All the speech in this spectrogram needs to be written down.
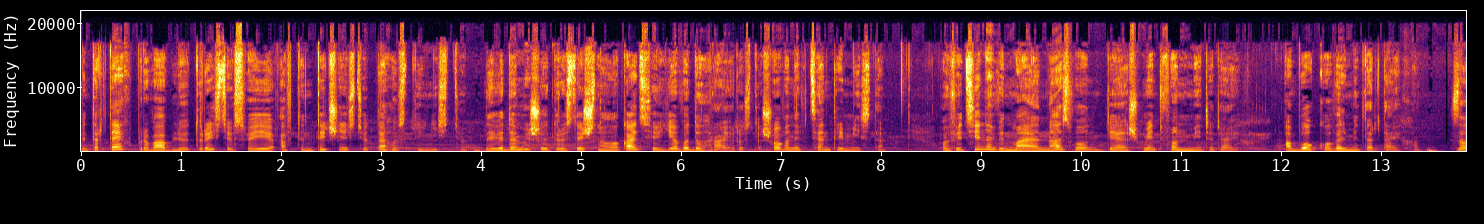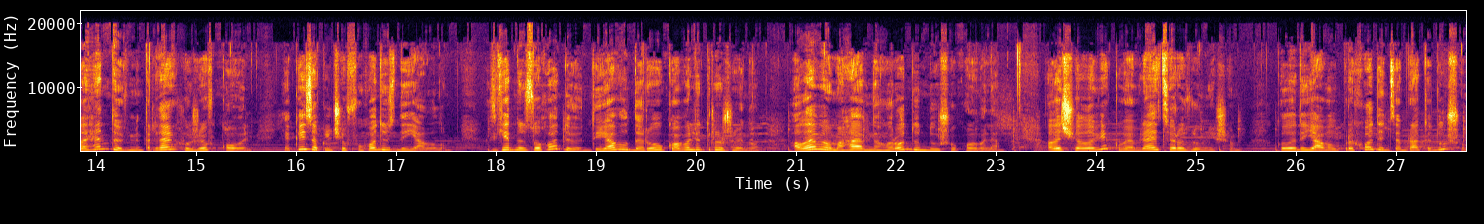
Мітертайх приваблює туристів своєю автентичністю та гостинністю. Найвідомішою туристичною локацією є водограй, розташований в центрі міста. Офіційно він має назву Der Schmidt von Mitterteich або Коваль Мітертайха. За легендою, в Мітертайху жив Коваль, який заключив угоду з дияволом. Згідно з угодою, диявол дарує Ковалю дружину, але вимагає в нагороду душу Коваля. Але чоловік виявляється розумнішим. Коли диявол приходить забрати душу,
